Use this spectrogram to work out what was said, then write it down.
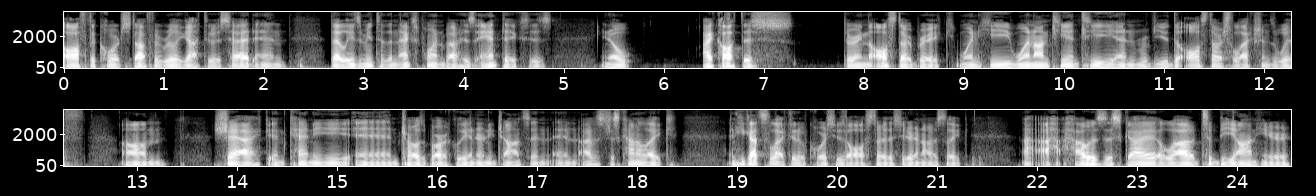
off the court stuff. It really got to his head, and that leads me to the next point about his antics. Is you know, I caught this during the All Star break when he went on TNT and reviewed the All Star selections with um, Shaq and Kenny and Charles Barkley and Ernie Johnson, and I was just kind of like and he got selected. Of course, he was All Star this year, and I was like, how is this guy allowed to be on here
